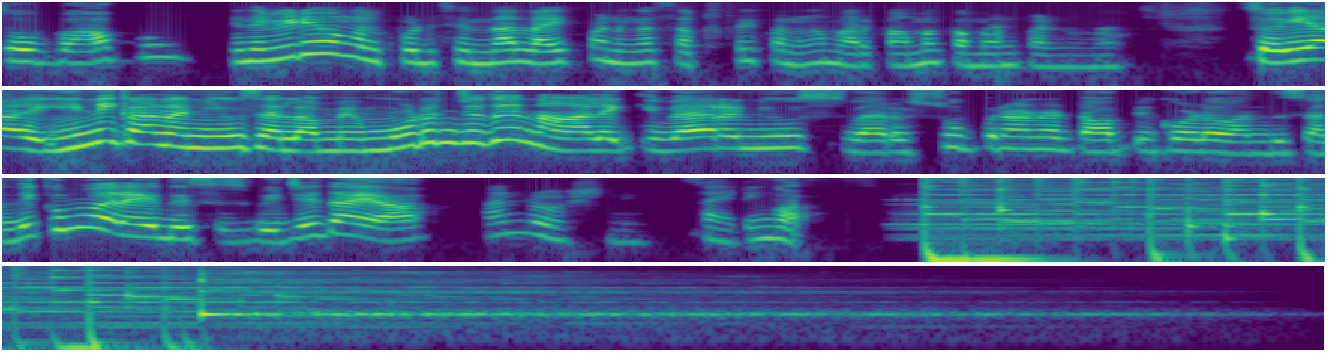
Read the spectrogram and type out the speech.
சோ பாப்போம். இந்த வீடியோ உங்களுக்கு பிடிச்சிருந்தா லைக் பண்ணுங்க சப்ஸ்கிரைப் பண்ணுங்க மறக்காம கமெண்ட் பண்ணுங்க. சோ யா இன்னைக்கான நியூஸ் எல்லாமே முடிஞ்சது. நாளைக்கு வேற நியூஸ் வேற சூப்பரான டாபிக்கோட வந்து சந்திக்கும் வரை this is Vijay Daya. And Roshini signing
